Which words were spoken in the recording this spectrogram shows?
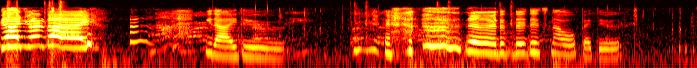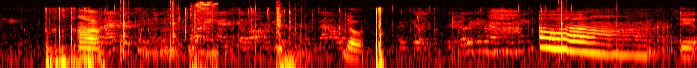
Yeah, you're gonna die. You die, dude. no, the, the, it's not open, dude. Oh. Yo. Oh, dear.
